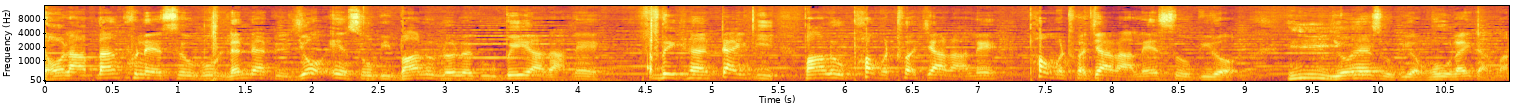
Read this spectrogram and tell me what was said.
ဒေါ်လာပန်း90ဆိုဖို့လက်နက်တွေရော့အင်ဆိုပြီးဘာလို့လွယ်လွယ်ကူပေးရတာလဲအသေးခံတိုက်ပြီးဘာလို့ဖောက်မထွက်ကြတာလဲဖောက်မထွက်ကြတာလဲဆိုပြီးတော့ဟီးရောဟဲဆိုပြီးတော့ငိုလိုက်တာမှ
